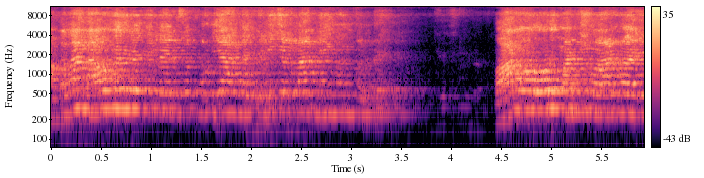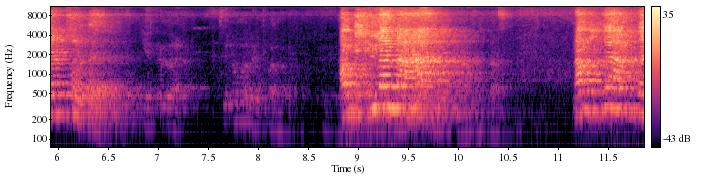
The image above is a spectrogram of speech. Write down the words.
அப்பதான் நவகிரகத்தில் இருக்கக்கூடிய அந்த கிளிகள்லாம் நீங்கன்னு சொல்றேன். வானவரோடு மண்ணி வாழ்வாருன்னு அப்படி இல்லைன்னா நமக்கு அந்த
